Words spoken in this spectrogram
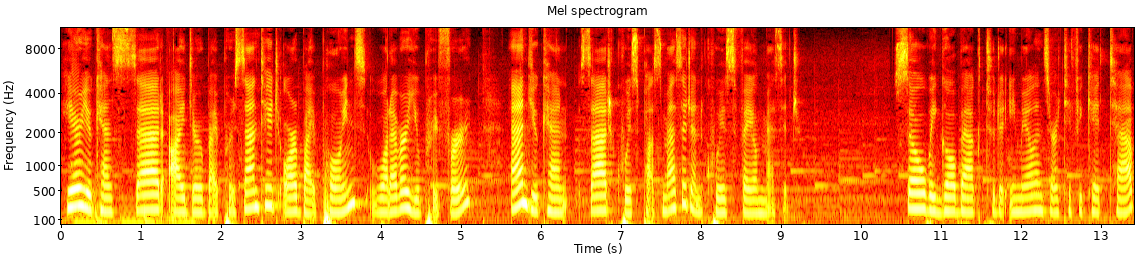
Here you can set either by percentage or by points, whatever you prefer, and you can set quiz pass message and quiz fail message. So we go back to the email and certificate tab.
